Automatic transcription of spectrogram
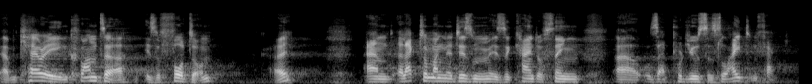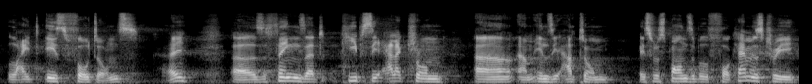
um carrying quanta is a photon. Okay? And electromagnetism is a kind of thing uh, that produces light. In fact, light is photons. Okay? Uh, the thing that keeps the electron uh, um, in the atom is responsible for chemistry,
